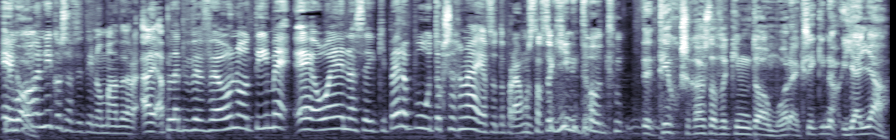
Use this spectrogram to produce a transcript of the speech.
Εγώ λοιπόν, ανήκω σε αυτή την ομάδα. Α, Απλά επιβεβαιώνω ότι είμαι ε, ο ένας εκεί πέρα που το ξεχνάει αυτό το πράγμα στο αυτοκίνητό του. ε, τι έχω ξεχάσει στο αυτοκίνητό μου; Ωραία, ξεκινάω. Γυαλιά.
